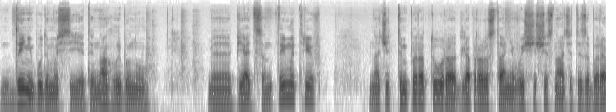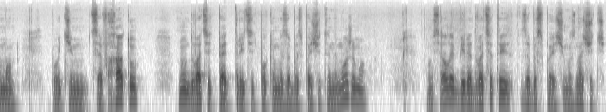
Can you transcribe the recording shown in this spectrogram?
Дині будемо сіяти на глибину е, 5 см. Значить, температура для проростання вище 16 заберемо потім це в хату. Ну, 25-30 поки ми забезпечити не можемо. Ось, але біля 20 забезпечимо. Значить,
